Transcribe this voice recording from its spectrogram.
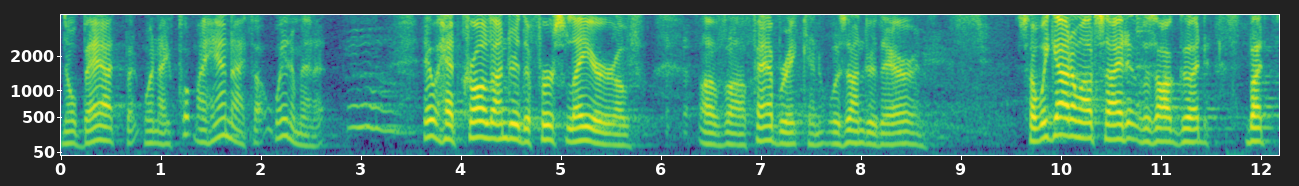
no bat, but when I put my hand, I thought, wait a minute. It had crawled under the first layer of, of uh, fabric and it was under there. And so we got him outside, it was all good. But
